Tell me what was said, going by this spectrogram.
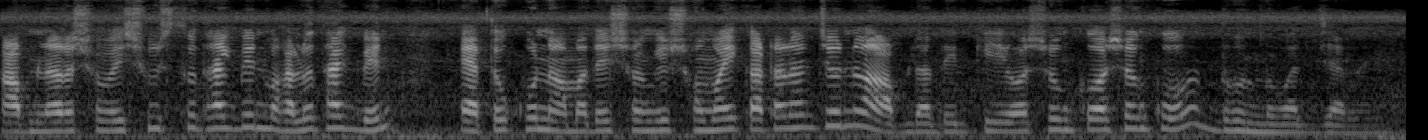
আপনারা সবাই সুস্থ থাকবেন, ভালো থাকবেন। এতক্ষণ আমাদের সঙ্গে সময় কাটানোর জন্য আপনাদেরকে অসংখ্য অসংখ্য ধন্যবাদ জানাই।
